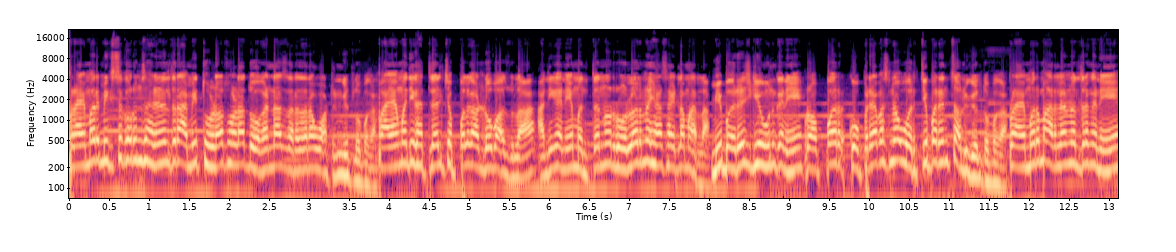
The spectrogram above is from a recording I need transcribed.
प्रायमर मिक्स करून झाल्यानंतर आम्ही थोडा थोडा दोघांना जरा जरा वाटून घेतलो बघा. पायामध्ये घातलेलं चप्पल काढलो बाजूला आणि का नाही म्हणताना रोलरनं ह्या साईडला मारला. मी बरेच घेऊन का नाही प्रॉपर कोपऱ्यापासून वरतीपर्यंत चालू गेलतो बघा. प्रायमर मारल्यानंतर का नाही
